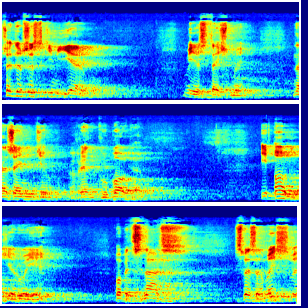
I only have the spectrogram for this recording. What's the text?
Przede wszystkim Jemu. My jesteśmy narzędziem w ręku Boga. I On kieruje wobec nas swe zamysły,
